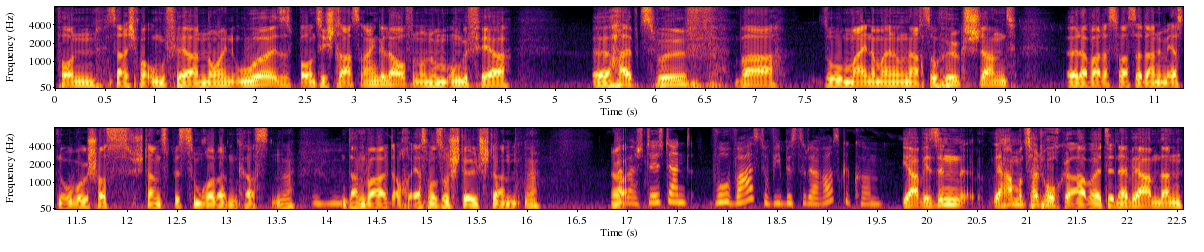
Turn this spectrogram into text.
von, sag ich mal, ungefähr 9 Uhr ist es bei uns die Straße reingelaufen und um ungefähr äh, halb zwölf war so meiner Meinung nach so Höchststand. Äh, da war das Wasser dann im ersten Obergeschoss, stand bis zum Rollladenkasten. Ne? Mhm. Und dann war halt auch erstmal so Stillstand. Ne? Ja. Aber Stillstand, wo warst du? Wie bist du da rausgekommen? Ja, wir sind, wir haben uns halt hochgearbeitet. Ne? Wir haben dann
